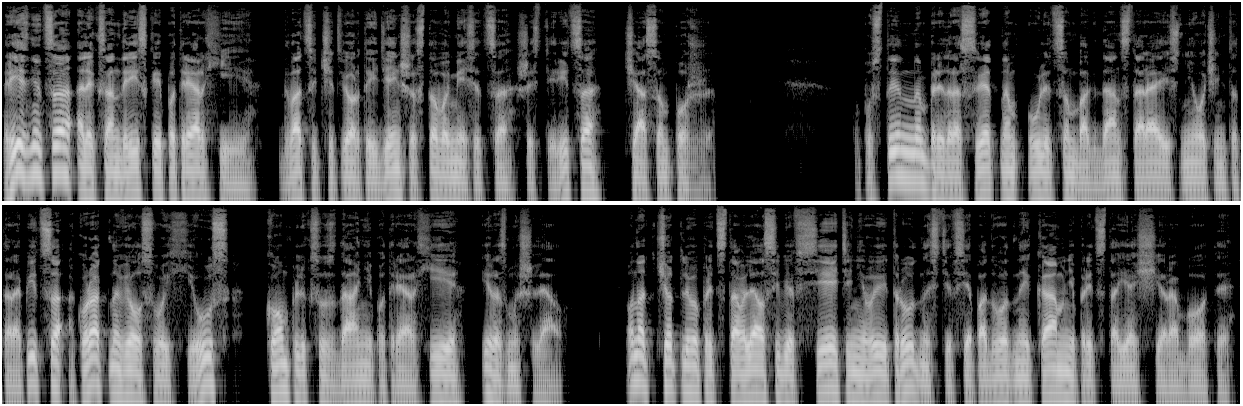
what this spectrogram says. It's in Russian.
Ризница Александрийской патриархии. 24-й день шестого месяца Шестерица, часом позже. По пустынным предрассветным улицам Богдан, стараясь не очень-то торопиться, аккуратно вел свой хиус к комплексу зданий патриархии и размышлял. Он отчетливо представлял себе все теневые трудности, все подводные камни предстоящей работы.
